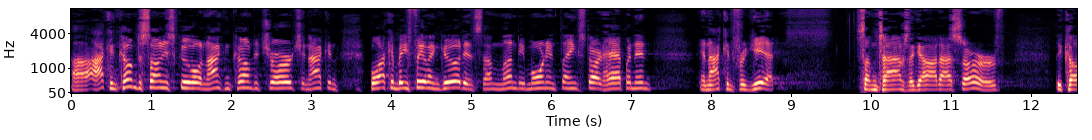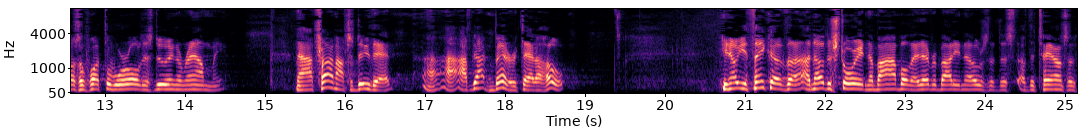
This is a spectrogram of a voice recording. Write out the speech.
uh, I can come to Sunday school and I can come to church and I can, boy, I can be feeling good and some Monday morning things start happening and I can forget sometimes the God I serve because of what the world is doing around me. Now I try not to do that. I've gotten better at that, I hope. You know, you think of uh, another story in the Bible that everybody knows of, this, of the towns of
